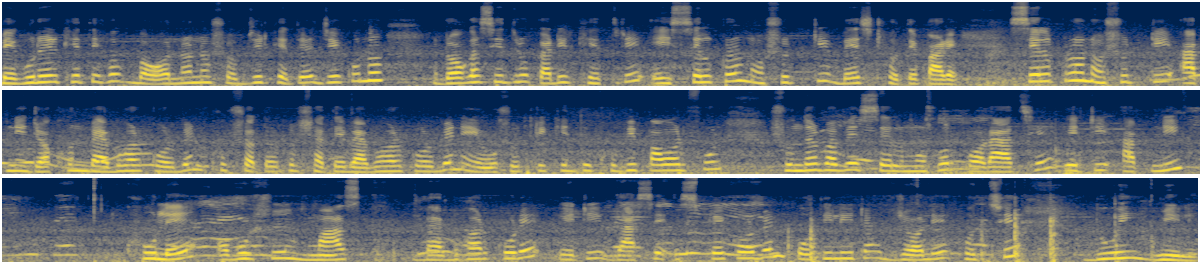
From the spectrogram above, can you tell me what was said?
বেগুনের ক্ষেত্রে হোক বা অন্যান্য সবজির ক্ষেত্রে যে কোনো ডগা ছিদ্রকারীর ক্ষেত্রে এই সেলক্রন ওষুধটি বেস্ট হতে পারে। সেলক্রন ওষুধটি আপনি যখন ব্যবহার করবেন, খুব সতর্কের সাথে ব্যবহার করবেন। এই ওষুধটি কিন্তু খুবই পাওয়ারফুল সুন্দরভাবে সেল মোহর করা আছে। এটি আপনি খুলে অবশ্যই মাস্ক ব্যবহার করে এটি গাছে স্প্রে করবেন। প্রতি লিটার জলে হচ্ছে দুই মিলি।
